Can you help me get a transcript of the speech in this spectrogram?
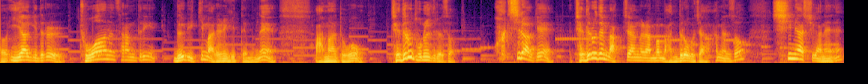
어, 이야기들을 좋아하는 사람들이 늘 있기 마련이기 때문에 아마도 제대로 돈을 들여서 확실하게 제대로 된 막장을 한번 만들어 보자 하면서 심야 시간에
